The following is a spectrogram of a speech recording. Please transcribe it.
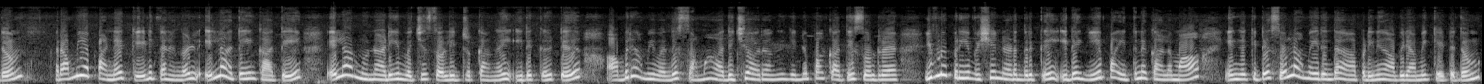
அப்படின்னதும் ரம்யா பண்ண கேடித்தனங்கள் எல்லாத்தையும் காத்தி எல்லார் முன்னாடியும் வச்சு சொல்லிட்டு இருக்காங்க. இதை கேட்டு அபிராமி வந்து சம அதிர்ச்சி ஆறாங்க என்னப்பா காத்தி சொல்ற? இவ்வளோ பெரிய விஷயம் நடந்திருக்கு. இதை ஏப்பா இத்தனை காலமா எங்க கிட்ட சொல்லாம இருந்த? அப்படின்னு அபிராமி கேட்டதும்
